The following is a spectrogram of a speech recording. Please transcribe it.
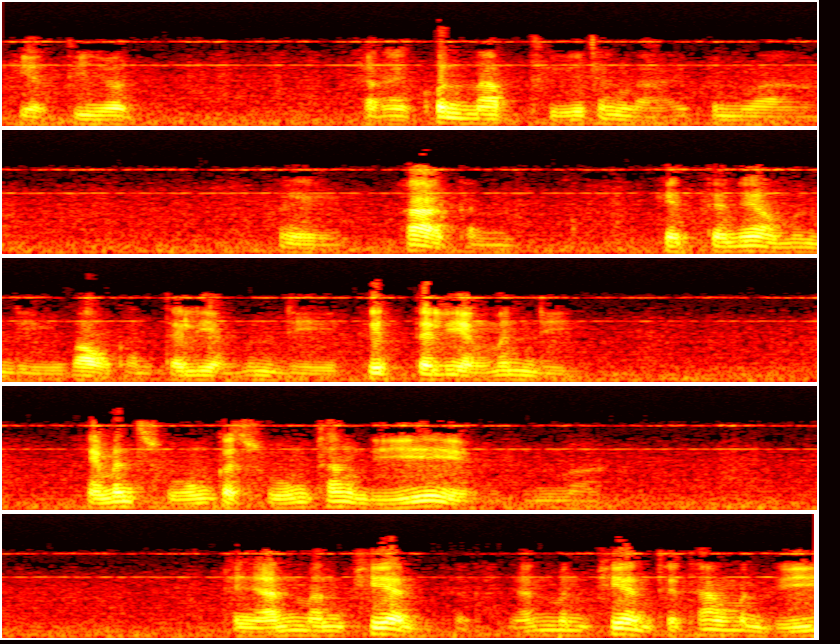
เกียรติยศอยากให้คนนับถือทั้งหลายเป็นว่าให้ฆ่ากันเฮ็ดแต่แนวมันดีเว้ากันแต่เลี้ยงมันดีคิดแต่เลี้ยงมันดีให้มันสูงก็สูงทั้งดี ยันมันเพี้ยนขยันมันเพี้ยนแต่ทั้งมันดี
